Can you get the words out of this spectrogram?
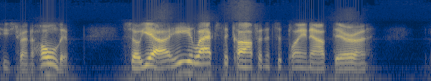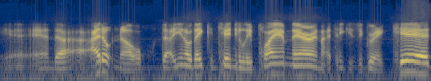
he's trying to hold him. So yeah, he lacks the confidence of playing out there. Uh, and, uh, I don't know. You know, they continually play him there and I think he's a great kid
